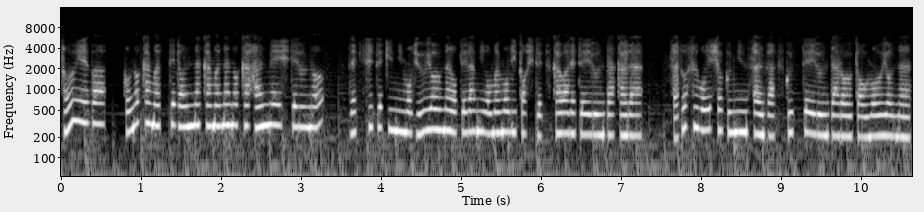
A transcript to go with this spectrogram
そういえば、この釜ってどんな釜なのか判明してるの？歴史的にも重要なお寺にお守りとして使われているんだから、さぞすごい職人さんが作っているんだろうと思うよな。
